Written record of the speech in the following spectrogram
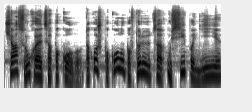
час рухається по колу. Також по колу повторюються усі події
